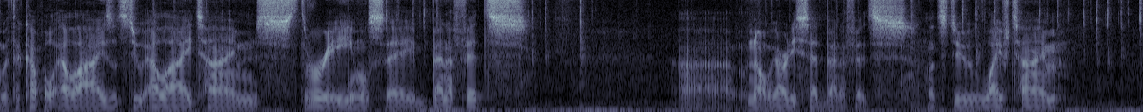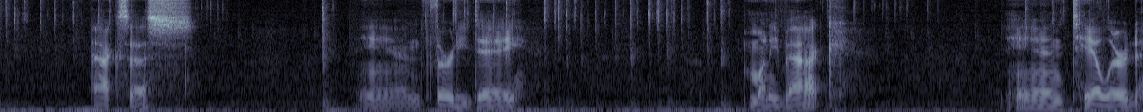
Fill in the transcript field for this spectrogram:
with a couple LIs. Let's do LI times 3 and we'll say benefits. Uh, no, we already said benefits. Let's do lifetime access and 30 day money back and tailored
